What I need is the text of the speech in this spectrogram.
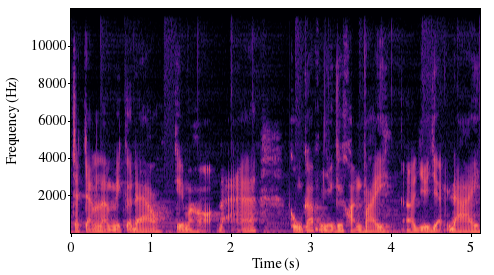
chắc chắn là MakerDAO khi mà họ đã cung cấp những cái khoản vay uh, dưới dạng DAI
